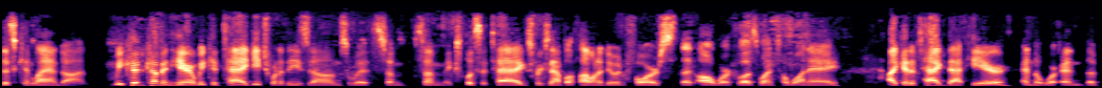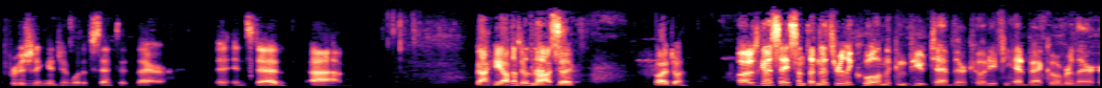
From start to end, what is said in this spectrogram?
this can land on. We could come in here and we could tag each one of these zones with some, some explicit tags. For example, if I wanted to enforce that all workloads went to 1A, I could have tagged that here, and the and the provisioning engine would have sent it there instead. Um, backing up to Something that's- project. Go ahead, John. I was going to say something that's really cool on the compute tab there, Cody. If you head back over there,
